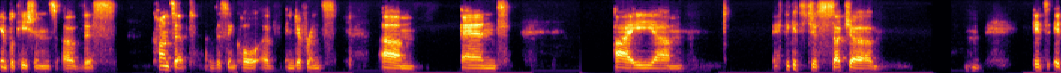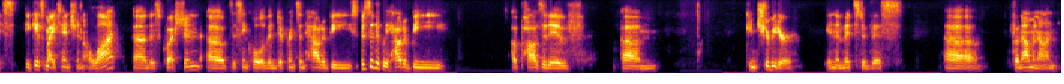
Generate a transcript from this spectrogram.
implications of this concept of the sinkhole of indifference. Um, and I, um, I think it's just such a, it's, it's, it gets my attention a lot, uh, this question of the sinkhole of indifference and how to be, specifically how to be a positive um, contributor in the midst of this uh, phenomenon.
